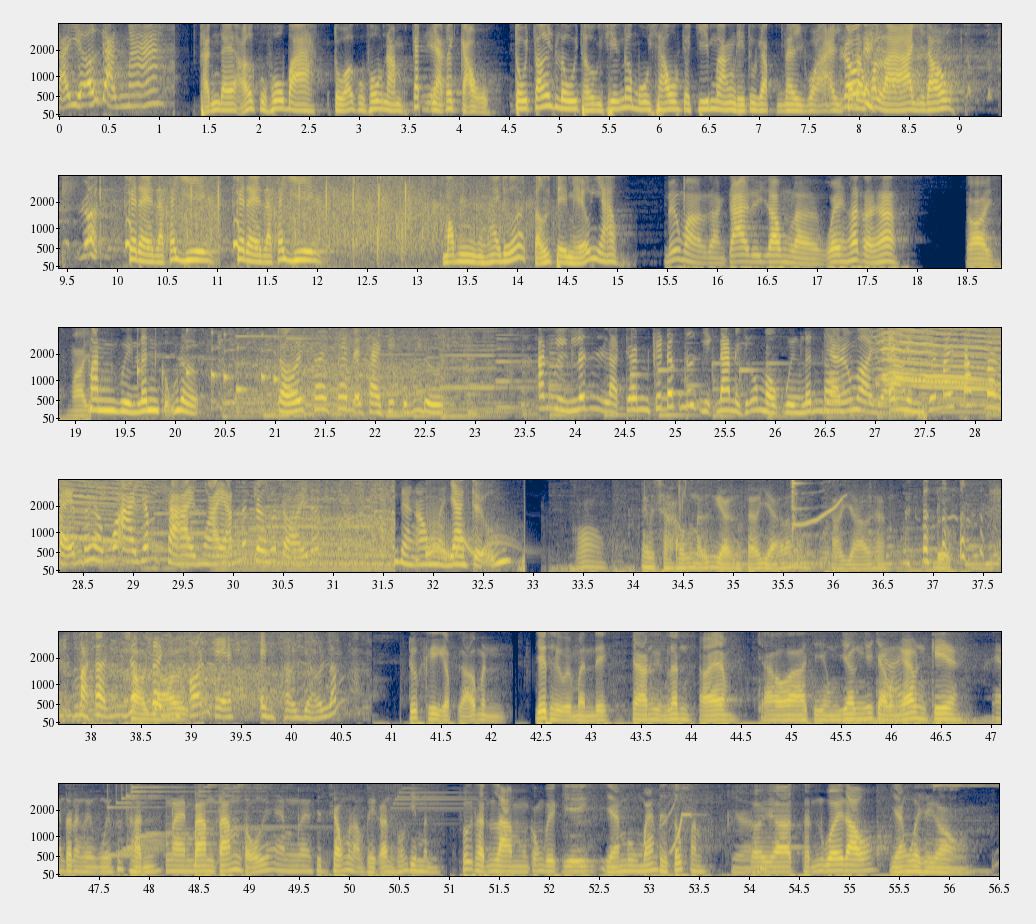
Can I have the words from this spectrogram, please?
tại vì ở gần mà. Thịnh đây ở khu phố 3 tôi ở khu phố 5 cách Dạ. nhà cái cầu. Tôi tới lui thường xuyên nó mua sâu cho chim ăn thì tôi gặp này hoài Rồi. có đâu có lạ gì đâu. Rồi. Cái này là cái duyên cái này là cái duyên. Mong hai đứa tự tìm hiểu nhau. Nếu mà đàn trai đi đông là quen hết rồi ha. Rồi mời. Anh quyền linh cũng được. Trời ơi sao xem lại xài chị cũng được anh quyền linh là trên cái đất nước việt nam này chỉ có một quyền linh thôi. dạ đúng rồi dạ. Em nhìn cái mái tóc đó là em thấy không có ai dám xài ngoài ảnh hết trơn hết trọi đó. Đàn ông là gia trưởng. Có không? Em sợ con nữ vợ sợ vợ lắm. Sợ vợ ha được. Mà rất Sợ là vợ. nhỏ nhẹ. Em sợ vợ lắm. Trước khi gặp gỡ mình giới thiệu về mình đi. Chào anh Quyền Linh. Chào em. Chào à, chị Hồng Dân với chào Chào bạn em. gái bên kia em tên là Nguyễn Nguyễn Phước Thịnh. Hôm nay em 38 tuổi em đang sinh sống và làm việc ở thành phố Hồ Chí Minh. Phước thịnh làm công việc gì? Dạ em buôn bán từ túc anh. Dạ, rồi à, thịnh quê đâu? Dạ em quê Sài Gòn.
